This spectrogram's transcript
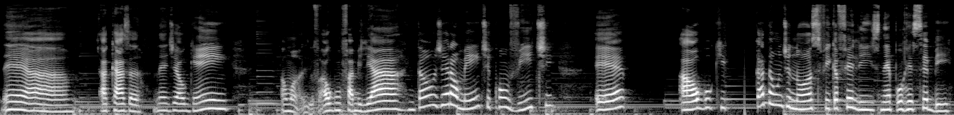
né? A, a casa né, de alguém, uma, algum familiar. Então, geralmente, convite é algo que cada um de nós fica feliz né, por receber.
